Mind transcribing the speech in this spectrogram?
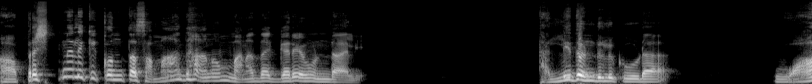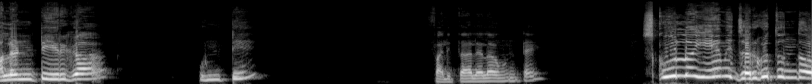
ఆ ప్రశ్నలకి కొంత సమాధానం మన దగ్గరే ఉండాలి. తల్లిదండ్రులు కూడా వాలంటీర్గా ఉంటే ఫలితాలు ఎలా ఉంటాయి? స్కూల్లో ఏమి జరుగుతుందో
